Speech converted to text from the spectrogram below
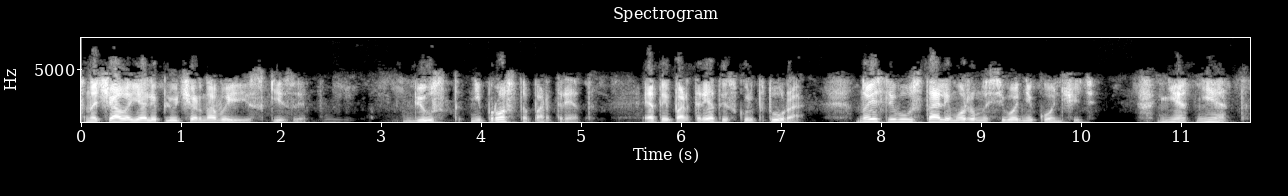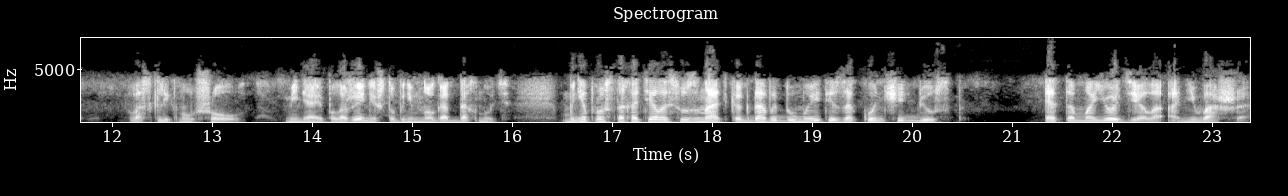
Сначала я леплю черновые эскизы. Бюст — не просто портрет. Это и портрет, и скульптура. Но если вы устали, можем на сегодня кончить. «Нет, нет!» — воскликнул Шоу, меняя положение, чтобы немного отдохнуть. «Мне просто хотелось узнать, когда вы думаете закончить бюст?» «Это мое дело, а не ваше»,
